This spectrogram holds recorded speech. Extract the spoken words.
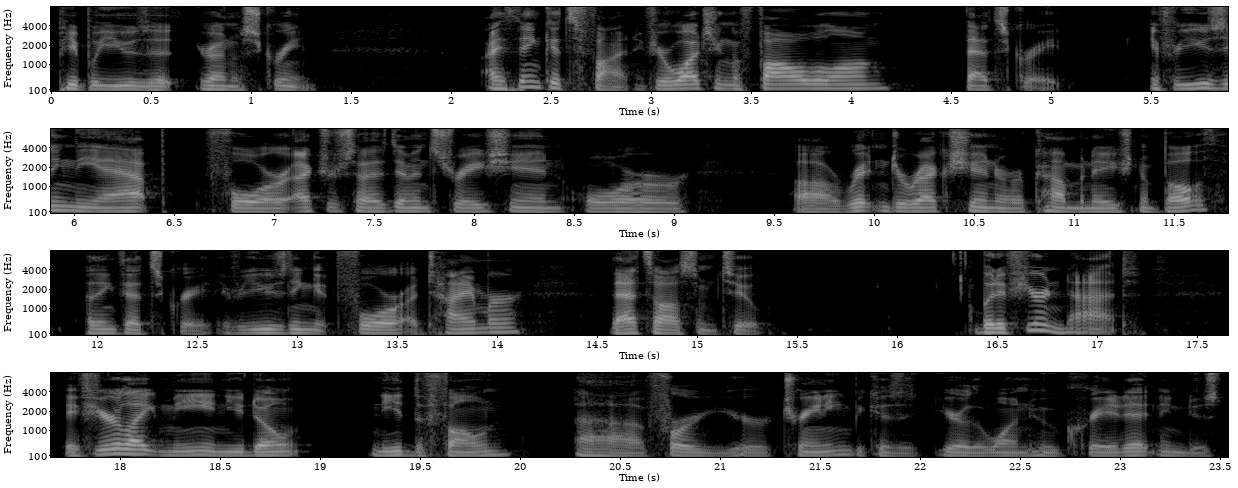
People use it. You're on a screen. I think it's fine. If you're watching a follow along, that's great. if you're using the app for exercise demonstration or uh, written direction or a combination of both, I think that's great. If you're using it for a timer, that's awesome too. But if you're not, if you're like me and you don't need the phone uh, for your training because you're the one who created it and you just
